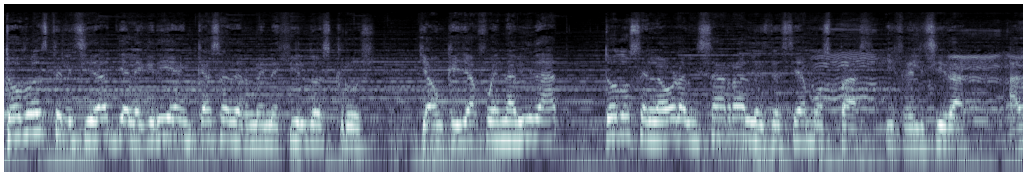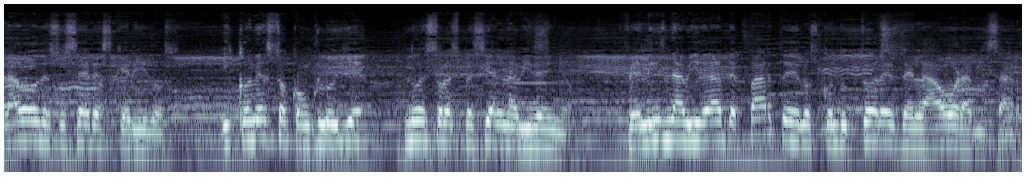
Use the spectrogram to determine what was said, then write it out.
Todo es felicidad y alegría en casa de Hermenegildo Scrooge. Y aunque ya fue Navidad, todos en la hora bizarra les deseamos paz y felicidad al lado de sus seres queridos. Y con esto concluye nuestro especial navideño. Feliz Navidad de parte de los conductores de la hora bizarra.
